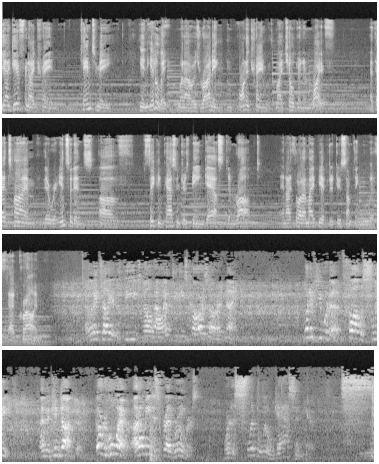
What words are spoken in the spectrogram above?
The idea for Night Train came to me in Italy when I was riding on a train with my children and wife. At that time, there were incidents of sleeping passengers being gassed and robbed, and I thought I might be able to do something with that crime. Let me tell you, the thieves know how empty these cars are at night. What if you were to fall asleep and the conductor, or whoever, I don't mean to spread rumors, were to slip a little gas in here?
